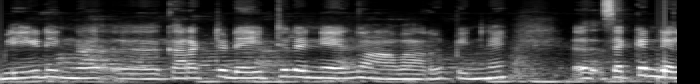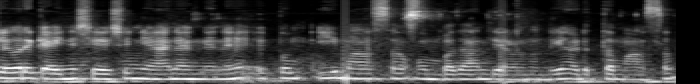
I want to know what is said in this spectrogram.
ബ്ലീഡിങ് കറക്റ്റ് ഡേറ്റിൽ തന്നെയായിരുന്നു ആവാറ്. പിന്നെ സെക്കൻഡ് ഡെലിവറി കഴിഞ്ഞ ശേഷം ഞാൻ അങ്ങനെ ഇപ്പം ഈ മാസം ഒമ്പതാം തീയതി ആണെന്നുണ്ടെങ്കിൽ അടുത്ത മാസം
